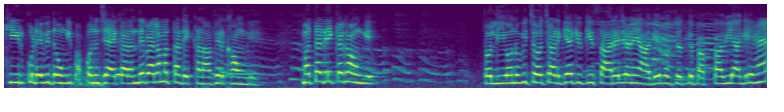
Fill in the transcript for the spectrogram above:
ਖੀਰ ਪੂੜੇ ਵੀ ਦਊਂਗੀ, ਪਾਪਾ ਨੂੰ ਜੈ ਕਰਨ ਦੇ। ਪਹਿਲਾਂ ਮੱਥਾ ਟੇਕਣਾ, ਫਿਰ ਖਾਉਂਗੇ ਮੱਥਾ ਟੇਕ ਕੇ ਖਾਉਂਗੇ ਤੋ ਲਿਓ ਨੂੰ ਵੀ ਚੋ ਚੜ ਗਿਆ ਕਿਉਂਕਿ ਸਾਰੇ ਜਣੇ ਆ ਗਏ, ਬਬਜੋਤ ਕੇ ਪਾਪਾ ਵੀ ਆ ਗਏ ਹੈ।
